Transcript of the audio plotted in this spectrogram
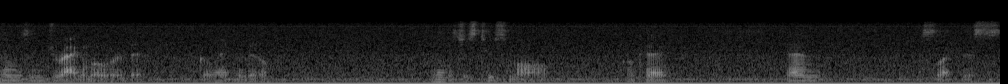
things and drag them over a bit. Go right in the middle. I think it's just too small. Okay. And select this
